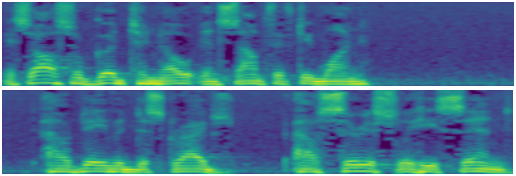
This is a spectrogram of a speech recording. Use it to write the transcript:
It's also good to note in Psalm 51 how David describes how seriously he sinned.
